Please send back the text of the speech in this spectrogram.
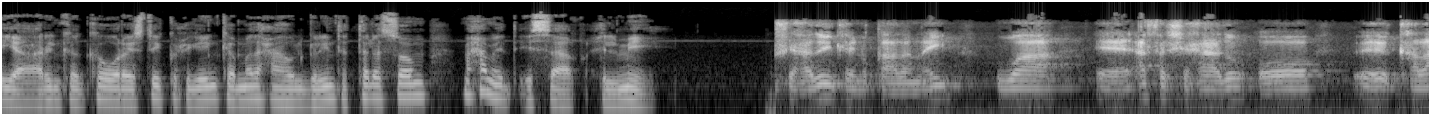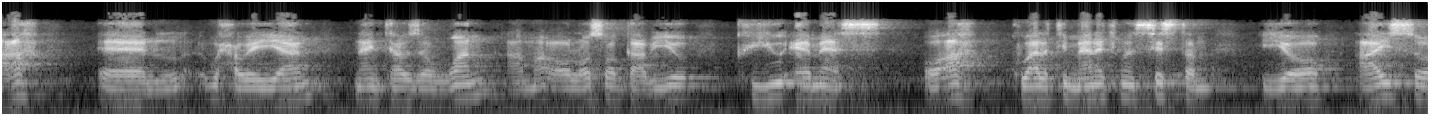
ayaa arrinkan ka wareystay ku-xigeenka madaxa howlgelinta telesom maxamed isaaq cilmi. Shahaadooyinkaynu qaadanay waa afar shahaado oo kala ah waxa weeyaan ama oo loo soo gaabiyo q m s oo ah quality management system iyo iso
